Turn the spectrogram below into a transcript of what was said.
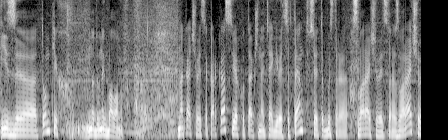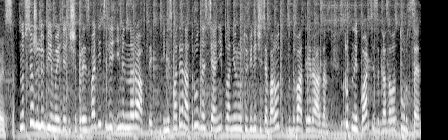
из э, тонких надувных баллонов. Накачивается каркас, сверху также натягивается тент. Все это быстро сворачивается, разворачивается. Но все же любимые детище производителей именно рафты. И несмотря на трудности, они планируют увеличить оборот в 2-3 раза. Крупные партии заказала Турция.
